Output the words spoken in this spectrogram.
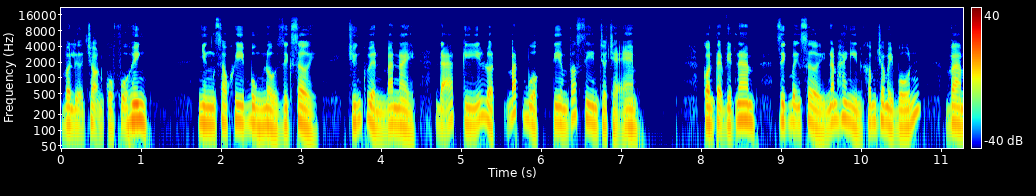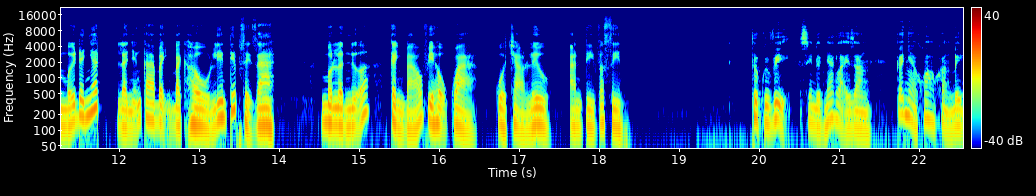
và lựa chọn của phụ huynh. Nhưng sau khi bùng nổ dịch sởi, chính quyền ban này đã ký luật bắt buộc tiêm vaccine cho trẻ em. Còn tại Việt Nam, dịch bệnh sởi năm 2014 và mới đây nhất là những ca bệnh bạch hầu liên tiếp xảy ra. Một lần nữa, cảnh báo về hậu quả của trào lưu anti-vaccine. Thưa quý vị, xin được nhắc lại rằng các nhà khoa học khẳng định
